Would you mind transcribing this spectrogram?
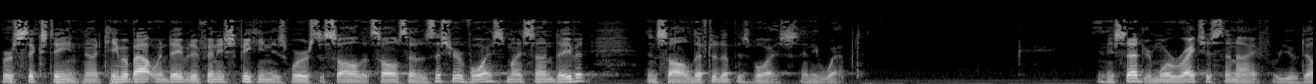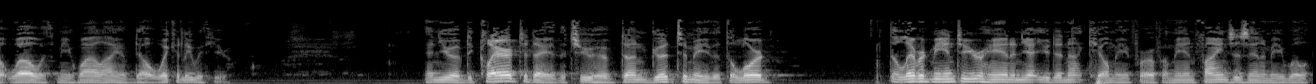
Verse 16, now it came about when David had finished speaking these words to Saul that Saul said, is this your voice, my son David? And Saul lifted up his voice and he wept. And he said, you're more righteous than I, for you have dealt well with me while I have dealt wickedly with you. And you have declared today that you have done good to me, that the Lord delivered me into your hand, and yet you did not kill me. For if a man finds his enemy, will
